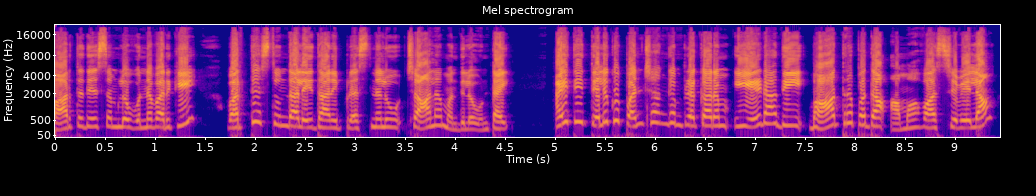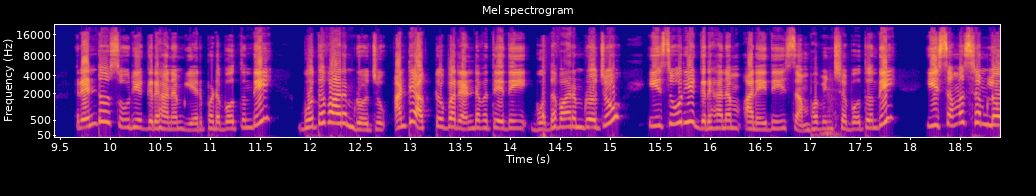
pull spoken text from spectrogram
భారతదేశంలో ఉన్నవారికి వర్తిస్తుందా లేదా అని ప్రశ్నలు చాలా మందిలో ఉంటాయి. అయితే తెలుగు పంచాంగం ప్రకారం ఈ ఏడాది భాద్రపద అమావాస్య వేళ రెండో సూర్యగ్రహణం ఏర్పడబోతుంది. బుధవారం రోజు అంటే అక్టోబర్ రెండవ తేదీ బుధవారం రోజు ఈ సూర్యగ్రహణం అనేది సంభవించబోతుంది. ఈ సంవత్సరంలో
